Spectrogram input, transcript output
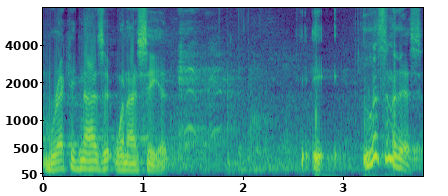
recognize it when I see it. Listen to this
